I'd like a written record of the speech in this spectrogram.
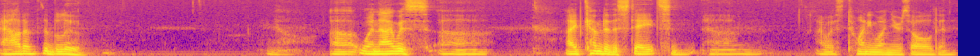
out of the blue. You know, uh, when I was, uh, I'd come to the States and um, I was 21 years old and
